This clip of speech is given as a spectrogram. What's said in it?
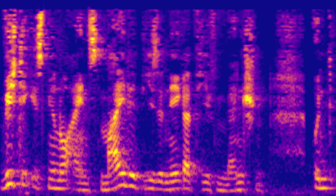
Wichtig ist mir nur eins, meide diese negativen Menschen. Und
